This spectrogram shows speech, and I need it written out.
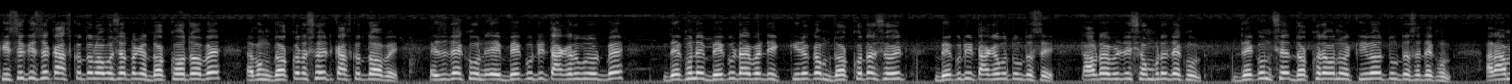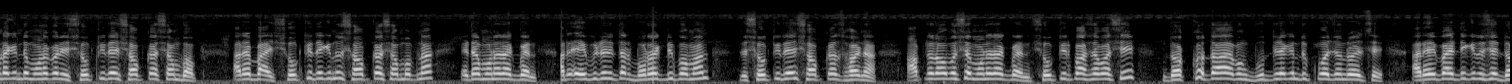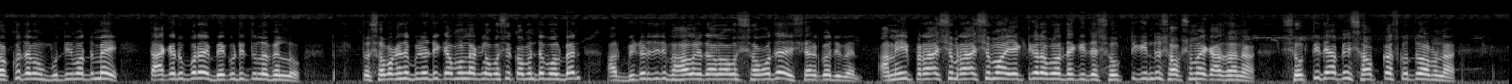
কিছু কিছু কাজ করতে হলে অবশ্যই আপনাকে দক্ষ হতে হবে এবং দক্ষতার সহিত কাজ করতে হবে। এই যে দেখুন, এই বেকুটি টাকার উপর উঠবে। দেখুন, এই বেকু ডায়াবেটিক কীরকম দক্ষতার সহিত বেকুটি টাকার উপর তুলতেছে। তারপরে ভিডিও সম্পূর্ণ দেখুন। দেখুন, সে দক্ষতা মানুষ কীভাবে তুলতেছে, দেখুন। আর আমরা কিন্তু মনে করি, শক্তিতে সব কাজ সম্ভব। আরে ভাই, শক্তিতে কিন্তু সব কাজ সম্ভব না, এটা মনে রাখবেন। আর এই ভিডিওটি তার বড় একটি প্রমাণ যে শক্তিতে সব কাজ হয় না। আপনারা অবশ্যই মনে রাখবেন, শক্তির পাশাপাশি দক্ষতা এবং বুদ্ধির কিন্তু প্রয়োজন রয়েছে। আর এই বাড়িটি কিন্তু সেই দক্ষতা এবং বুদ্ধির মাধ্যমেই তাকের উপরে বেকুটি তুলে ফেলল। তো সবার কাছে ভিডিওটি কেমন লাগল অবশ্যই কমেন্টে বলবেন, আর ভিডিওটি যদি ভালো লাগে তাহলে অবশ্যই সমাজে শেয়ার করে দিবেন। আমি প্রায় সময় প্রায় সময় একটি কথা বলে থাকি যে শক্তি কিন্তু সবসময় কাজ হয় না। শক্তিতে আপনি সব কাজ করতে পারবেন না।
